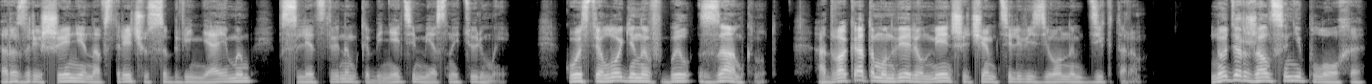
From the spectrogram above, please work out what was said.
разрешение на встречу с обвиняемым в следственном кабинете местной тюрьмы. Костя Логинов был замкнут. Адвокатам он верил меньше, чем телевизионным дикторам. Но держался неплохо.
